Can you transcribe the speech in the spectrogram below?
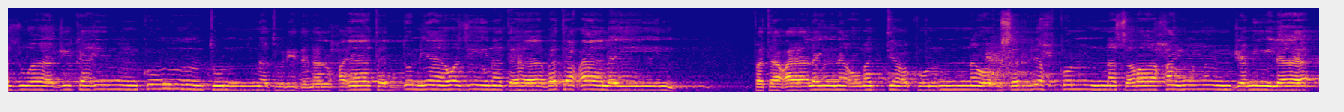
قل لأزواجك إن كنتن تردن الحياة الدنيا وزينتها فتعالين فتعالين أمتعكن وأسرحكن سراحا جميلا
